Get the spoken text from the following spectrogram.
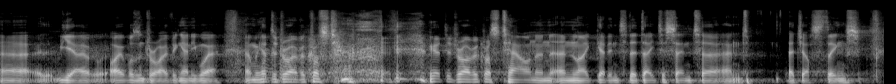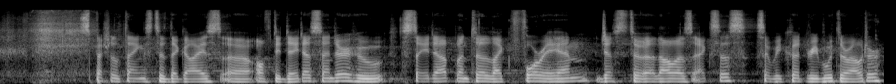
uh, yeah, I wasn't driving anywhere, and we had to drive across town. we had to drive across town and, and like get into the data center and adjust things. Special thanks to the guys uh, of the data center who stayed up until like 4 a.m. just to allow us access so we could reboot the router.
